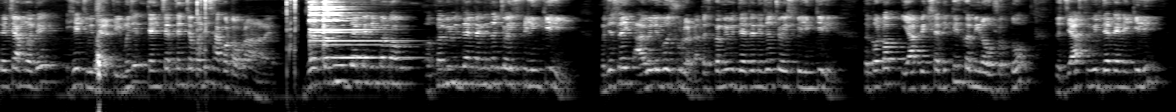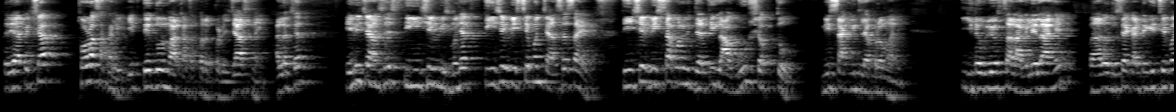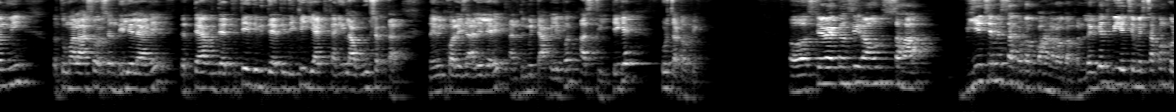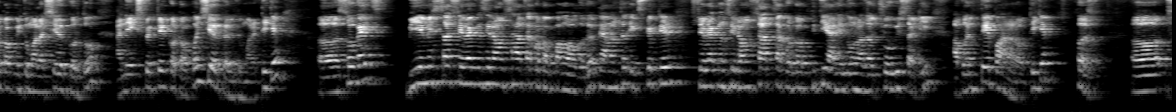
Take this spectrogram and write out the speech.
त्याच्यामध्ये हेच विद्यार्थी म्हणजे त्यांच्या त्यांच्यामध्येच हा कट ऑफ राहणार आहे. जर कमी विद्यार्थ्यांनी कट ऑफ कमी विद्यार्थ्यांनी जर चॉईस फिलिंग केली म्हणजेच लाईक अवेलेबल स्टुडंट आता कमी विद्यार्थ्यांनी जर चॉईस फिलिंग केली तर कट ऑफ यापेक्षा देखील कमी राहू शकतो. जर जास्त विद्यार्थ्यांनी केली तर यापेक्षा थोडासा खाली एक ते दोन मार्काचा फरक पडेल जास्त नाही. लक्षात? एनी चान्सेस तीनशे वीस म्हणजे तीनशे वीसचे पण चान्सेस आहेत. तीनशे वीसचा पण विद्यार्थी लागू शकतो मी सांगितल्याप्रमाणे. ईडब्ल्यू एसचा लागलेला आहे पण आता दुसऱ्या कॅटेगरीचे पण मी तुम्हाला आश्वासन दिलेलं आहे. तर त्या विद्यार्थी ते विद्यार्थी देखील या ठिकाणी लागू शकतात. नवीन कॉलेज आलेले आहेत आणि तुम्ही टाकले पण असतील ठीक आहे? पुढचा टॉपिक स्टे वॅकन्सी राऊंड सहा. बीएचएमएस चा कट ऑफ पाहणार आहोत आपण. लगेच बीएचएमएस चा पण कट ऑफ मी तुम्हाला शेअर करतो आणि एक्सपेक्टेड कट ऑफ पण शेअर करेल तुम्हाला ठीक आहे? सो गाईज बीएमएस चा स्टे वॅकन्सी राऊंड सहाचा कट ऑफ पाहू अगोदर. त्यानंतर एक्सपेक्टेड स्टे वॅकन्सी राऊंड सातचा कट ऑफ किती आहे? दोन हजार चोवीससाठी आपण ते पाहणार आहोत ठीक आहे? फर्स्ट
